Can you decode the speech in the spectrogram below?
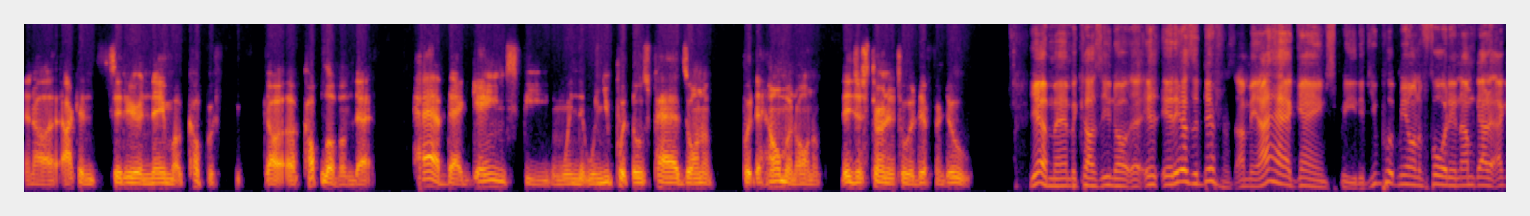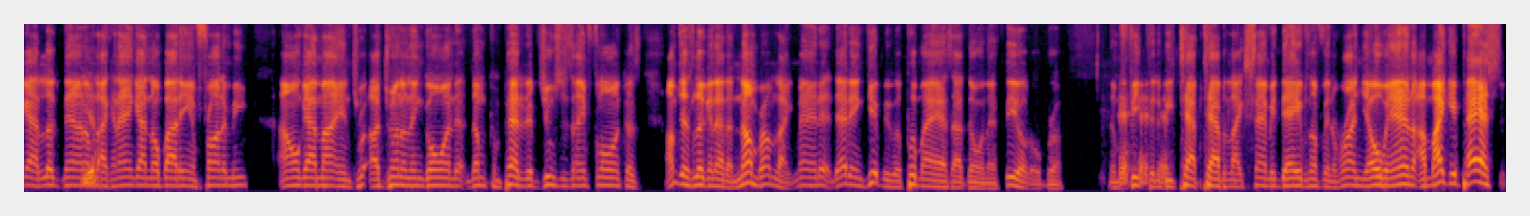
and uh, I can sit here and name a couple uh, a couple of them that have that game speed. And when when you put those pads on them, put the helmet on them, they just turn into a different dude. Yeah, man, because you know it, it is a difference. I mean, I had game speed. If you put me on the 40 and I'm got I got to look down, I'm like, and I ain't got nobody in front of me. I don't got my adrenaline going. Them competitive juices ain't flowing because I'm just looking at a number. I'm like, man, that, that didn't get me, but put my ass out there on that field, though, bro. Them feet gonna be tap tapping like Sammy Davis. I'm gonna run you over, and I might get past it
